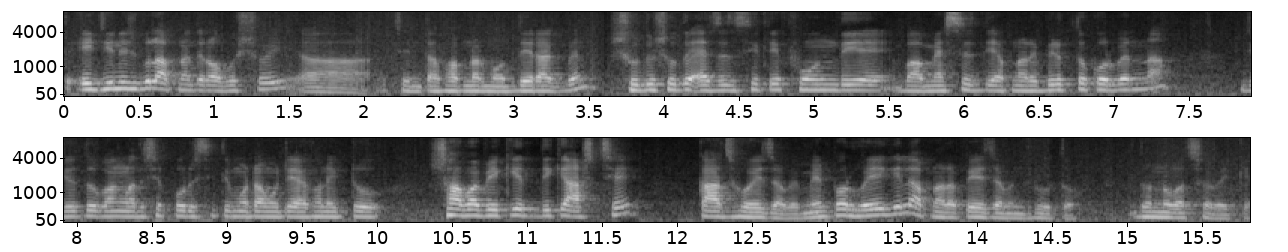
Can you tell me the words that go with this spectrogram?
তো এই জিনিসগুলো আপনাদের অবশ্যই চিন্তা ভাবনার মধ্যে রাখবেন। শুধু শুধু এজেন্সিতে ফোন দিয়ে বা মেসেজ দিয়ে আপনারা বিরক্ত করবেন না। যেহেতু বাংলাদেশের পরিস্থিতি মোটামুটি এখন একটু স্বাভাবিকের দিকে আসছে, কাজ হয়ে যাবে। মেন পাওয়ার হয়ে গেলে আপনারা পেয়ে যাবেন দ্রুত। ধন্যবাদ সবাইকে।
